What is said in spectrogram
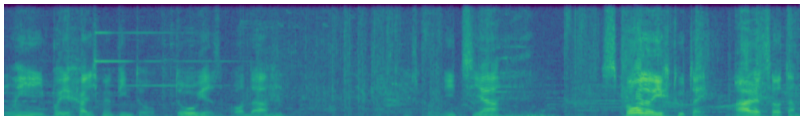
No i pojechaliśmy windą w dół, jest woda. Jest policja. Sporo ich tutaj, ale co tam.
